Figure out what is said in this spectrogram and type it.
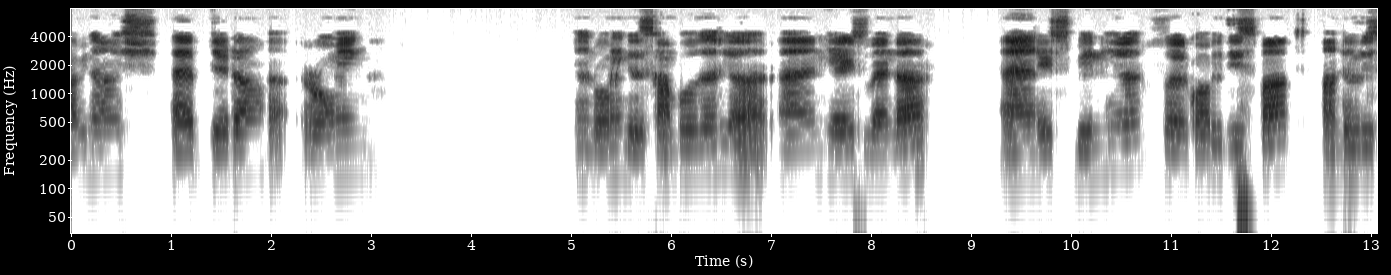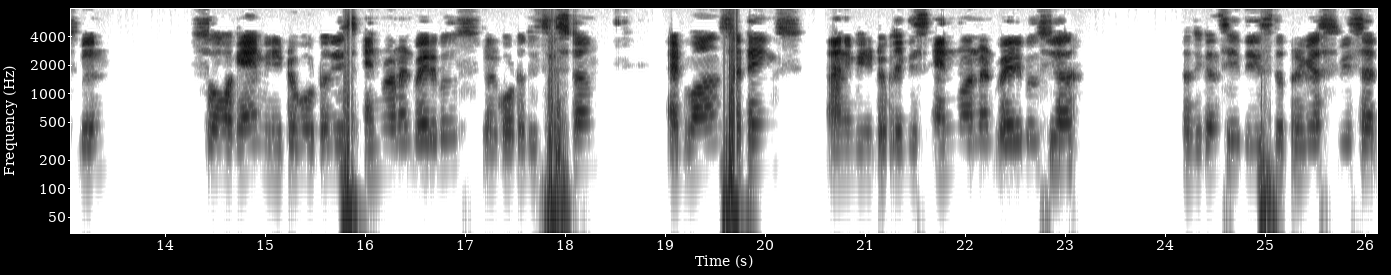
avinash app data uh, roaming. And roaming is composer here and here is vendor and it's bin here. So I'll copy this path until this bin. So again we need to go to these environment variables. We'll go to the system advanced settings and we need to click this environment variables here as you can see this is the previous we said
